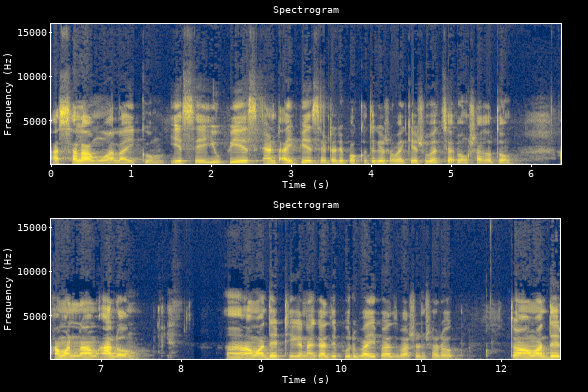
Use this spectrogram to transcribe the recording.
আসসালামু আলাইকুম S A UPS and IPS সেন্টারের পক্ষ থেকে সবাইকে শুভেচ্ছা এবং স্বাগতম। আমার নাম আলম আমাদের ঠিকানা গাজীপুর বাইপাস বাসন সড়ক। তো আমাদের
